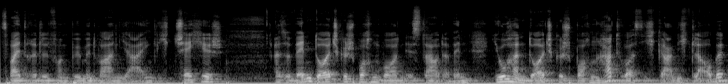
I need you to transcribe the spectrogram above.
Zwei Drittel von Böhmen waren ja eigentlich Tschechisch. Also wenn Deutsch gesprochen worden ist da oder wenn Johann Deutsch gesprochen hat, was ich gar nicht glaube,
